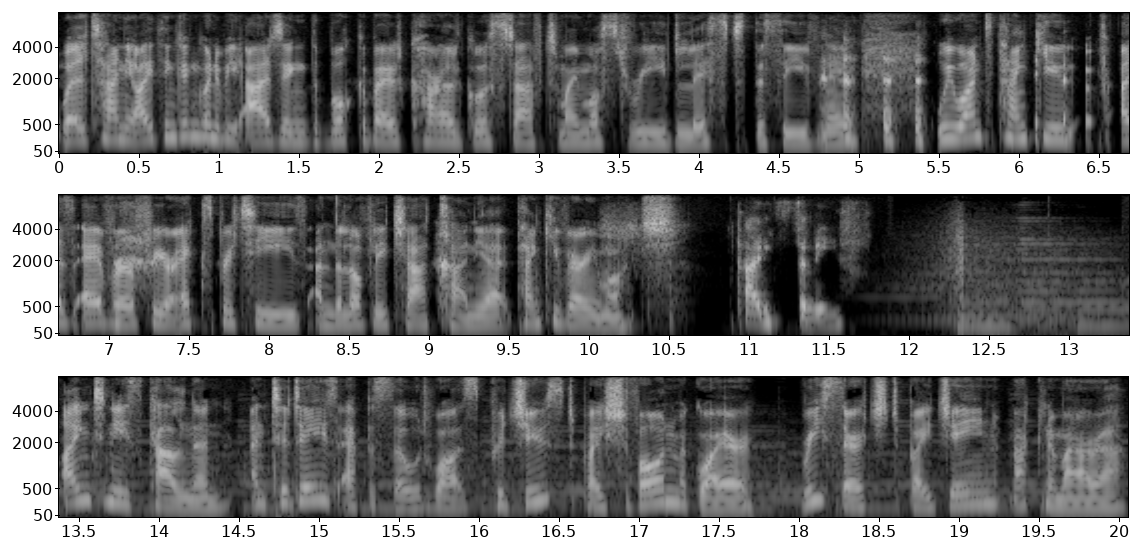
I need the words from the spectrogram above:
Well tanya i think i'm going to be adding the book about carl gustaf to my must read list this evening. We want to thank you as ever for your expertise and the lovely chat tanya. Thank you very much. Thanks denise I'm Denise Calnan, and today's episode was produced by Siobhan McGuire, researched by Jane McNamara,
